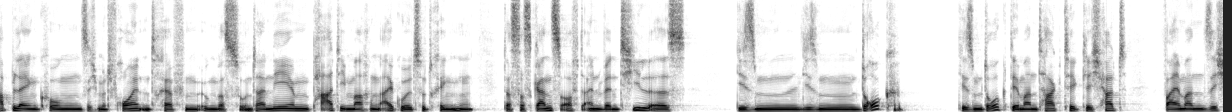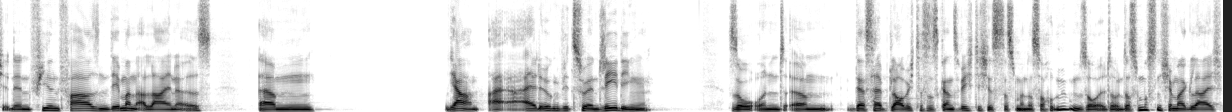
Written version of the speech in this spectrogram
Ablenkungen, sich mit Freunden treffen, irgendwas zu unternehmen, Party machen, Alkohol zu trinken, dass das ganz oft ein Ventil ist, diesem, diesem Druck, diesem Druck, den man tagtäglich hat, weil man sich in den vielen Phasen, in denen man alleine ist, ähm, ja, halt irgendwie zu entledigen. So, und ähm, deshalb glaube ich, dass es ganz wichtig ist, dass man das auch üben sollte. Und das muss nicht immer gleich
